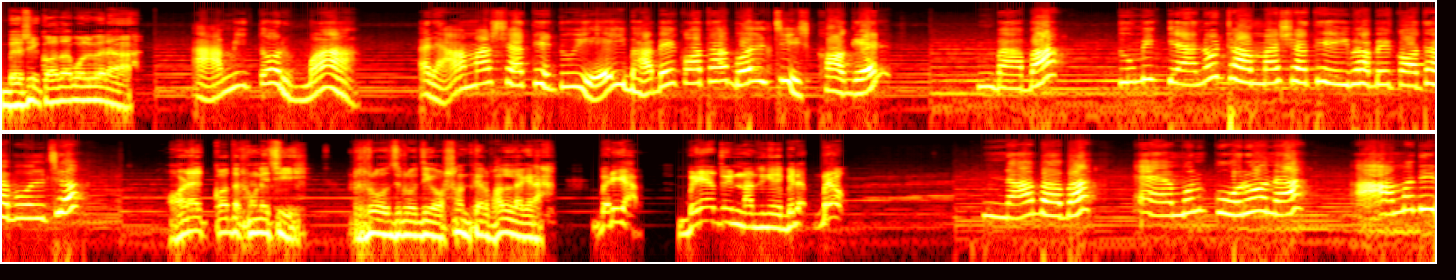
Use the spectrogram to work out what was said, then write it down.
বেশি কথা বলবে না। আমি তোর মা আর আমার সাথে তুই এইভাবে কথা বলছিস খগেন? বাবা তুমি কেন ঠাম্মার সাথে এইভাবে কথা বলছো? অনেক কথা শুনেছি। রোজ রোজ এই অশান্তি আর ভালো লাগে না। বেরিয়ে যা বেরিয়ে যা তুই নাতনিকে বেরো বেরো না বাবা এমন করো না। আমাদের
